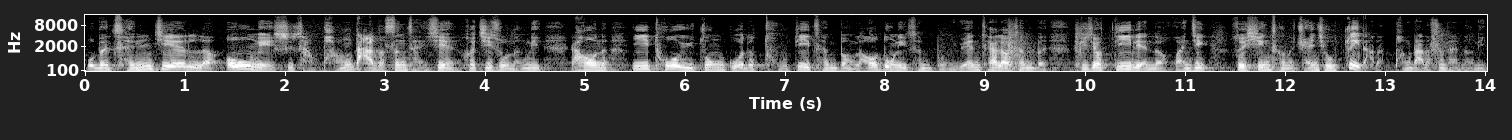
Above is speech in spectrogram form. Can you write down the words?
我们承接了欧美市场庞大的生产线和技术能力，然后呢，依托于中国的土地成本、劳动力成本、原材料成本比较低廉的环境，所以形成了全球最大的庞大的生产能力。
